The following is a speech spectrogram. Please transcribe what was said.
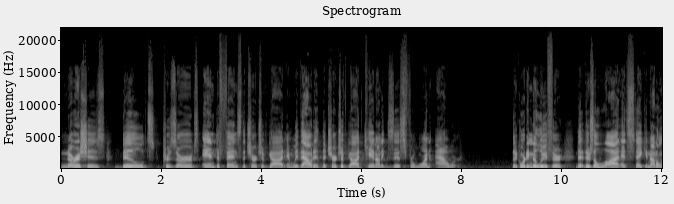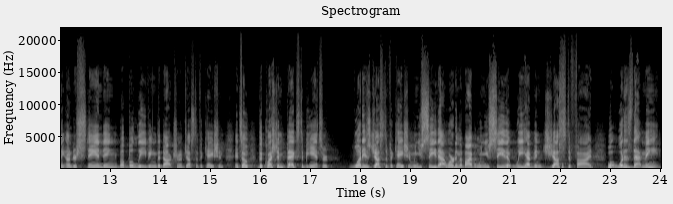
nourishes, builds, preserves, and defends the church of God, and without it, the church of God cannot exist for one hour. That according to Luther, that there's a lot at stake in not only understanding, but believing the doctrine of justification. And so the question begs to be answered what is justification? When you see that word in the Bible, when you see that we have been justified, what, what does that mean?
